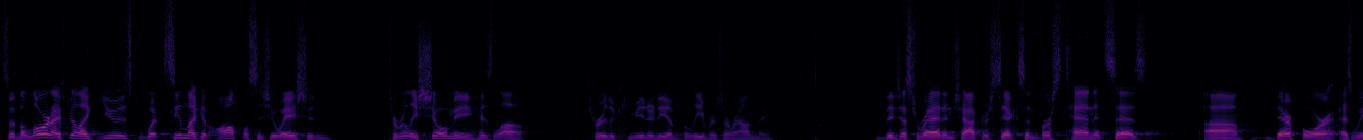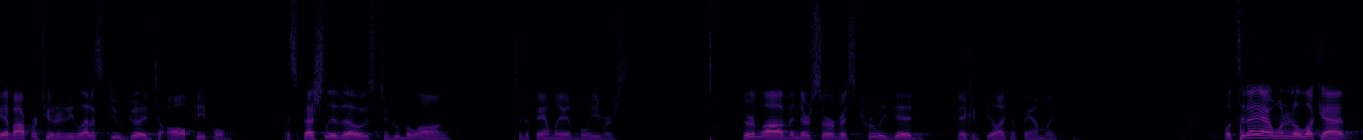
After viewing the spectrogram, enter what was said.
So the Lord, I feel like, used what seemed like an awful situation to really show me his love through the community of believers around me. They just read in chapter 6 and verse 10, it says, uh, Therefore, as we have opportunity, let us do good to all people, especially those to who belong to the family of believers. Their love and their service truly did make it feel like a family. Well, today I wanted to look at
